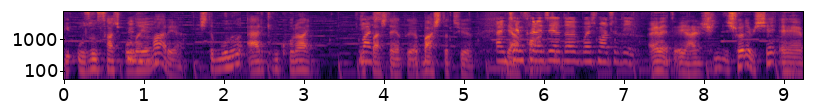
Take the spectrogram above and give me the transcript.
bir uzun saç olayı var ya. İşte bunu Erkin Koray ilk Baş- başta yapıyor. Başlatıyor. Yani Ya Cem Karaca ya da Barış Manço değil. Evet yani şimdi şöyle bir şey. e,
